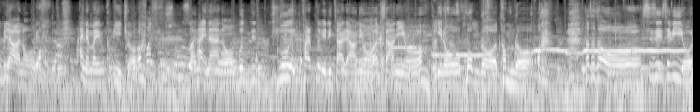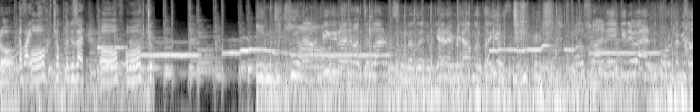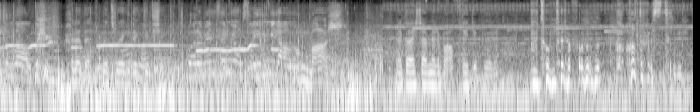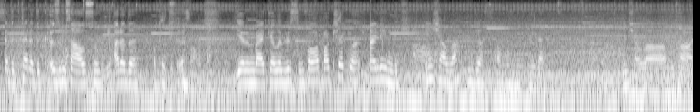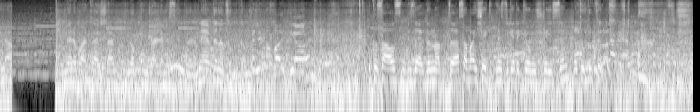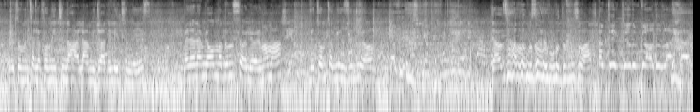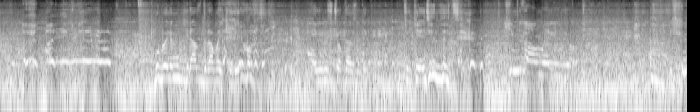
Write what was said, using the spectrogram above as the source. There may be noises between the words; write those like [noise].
Milano. [laughs] Aynen benim capiccio. Aynen o bu bu farklı bir İtalyanyo aksanio. Iro, bombro, tombro. [laughs] Tatato. Sizi seviyorum. Oh, oh çok da güzel. Oh oh çok İncik ya. Bir gün hani hatırlar mısın Gazacığım? Gene Milano'dayız. [laughs] Hastaneye giriverdik orada bir tadımını aldık. Öyle de metroya gidek yetişek. Para benzemiyor sayın Milano. Bar. Arkadaşlar merhaba update yapıyorum. [laughs] Buldum telefonunu otobüste. Taradık taradık özüm sağ olsun aradı otobüste. Yarın belki alabilirsin falan bakacaklar. Aile indik. İnşallah bulacağız Allah'ın izniyle. İnşallah Teala. Merhaba arkadaşlar, vlog güncellemesi yapıyorum. Ne evden atıldık ama. Bak ya. Kız sağ olsun bizi evden attı. Sabah işe gitmesi gerekiyormuş reisin. Beton'un, te- [laughs] Beton'un telefonu için de hala mücadele içindeyiz. Ben önemli olmadığını söylüyorum ama Beton tabii üzülüyor. [laughs] Can sağlığımız var, umudumuz var. Tek canım kaldı zaten. Ay hiçbir şeyim yok. Bu bölüm biraz drama içeriyor. Evimizi çok özledik. Türkiye cennet. Kim bizi almaya geliyor?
